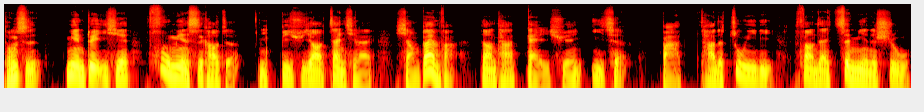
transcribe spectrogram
同时，面对一些负面思考者，你必须要站起来，想办法让他改弦易辙，把他的注意力放在正面的事物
